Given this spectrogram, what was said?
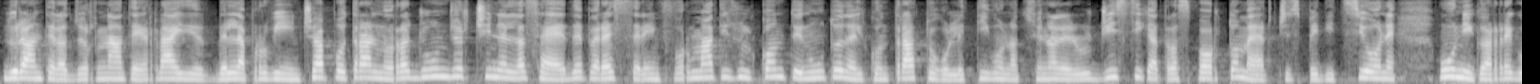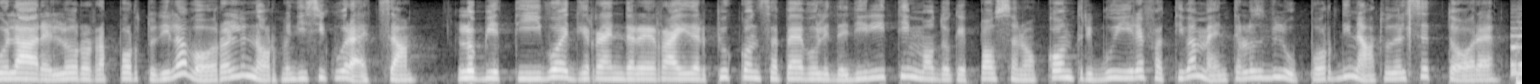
Durante la giornata i rider della provincia potranno raggiungerci nella sede per essere informati sul contenuto del contratto collettivo nazionale logistica trasporto trasporto merci spedizione, unico a regolare il loro rapporto di lavoro e le norme di sicurezza. L'obiettivo è di rendere i rider più consapevoli dei diritti in modo che possano contribuire fattivamente allo sviluppo ordinato del settore.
